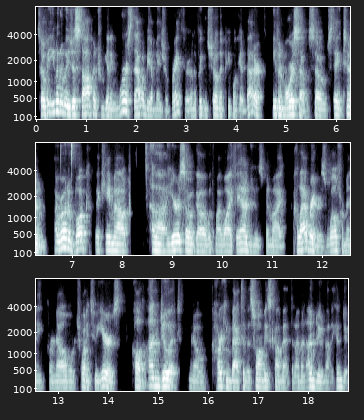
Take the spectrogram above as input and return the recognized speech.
So if, even if we just stop it from getting worse, that would be a major breakthrough. And if we can show that people get better, even more so. So stay tuned. I wrote a book that came out uh, a year or so ago with my wife Anne, who's been my collaborator as well for many for now over 22 years called Undo It, you know, harking back to the Swami's comment that I'm an undo, not a Hindu.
